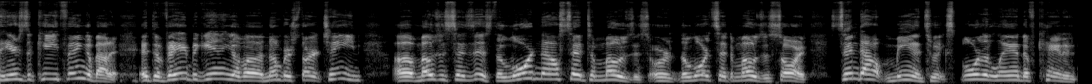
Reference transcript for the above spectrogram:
here's the key thing about it. At the very beginning of uh, Numbers 13, uh, Moses says this The Lord now said to Moses, or the Lord said to Moses, sorry, send out men to explore the land of Canaan,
